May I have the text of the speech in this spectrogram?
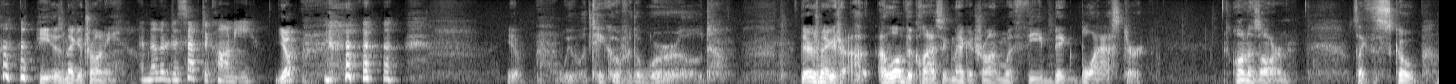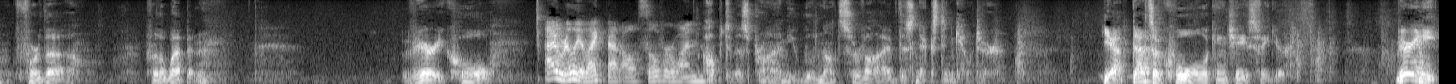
he is Megatron-y. Another Decepticon Yep. yep. We will take over the world. There's Megatron. I love the classic Megatron with the big blaster on his arm. It's like the scope for the for the weapon. Very cool. I really like that all silver one. Optimus Prime, you will not survive this next encounter. Yeah, that's a cool looking chase figure. Very neat.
